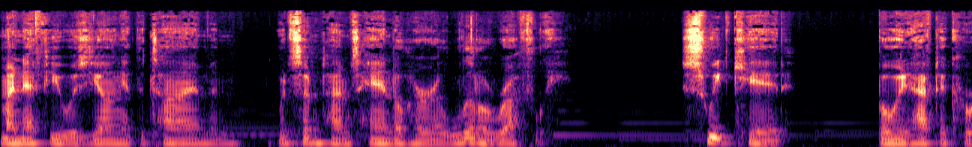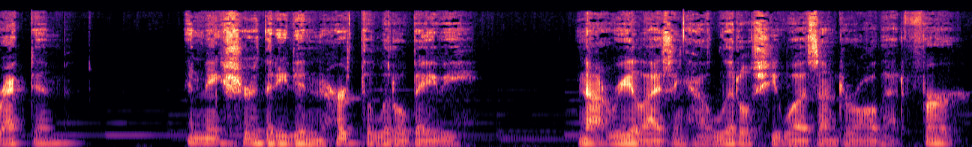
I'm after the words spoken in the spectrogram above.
My nephew was young at the time and would sometimes handle her a little roughly. Sweet kid, but we'd have to correct him and make sure that he didn't hurt the little baby, not realizing how little she was under all that fur.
